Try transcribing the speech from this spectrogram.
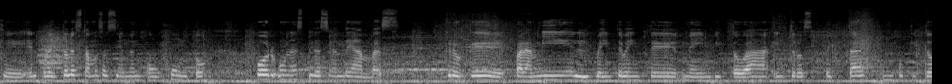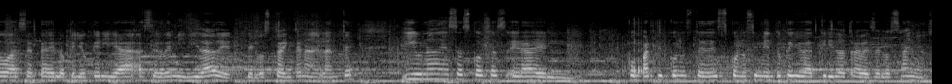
que el proyecto lo estamos haciendo en conjunto por una aspiración de ambas creo que para mí el 2020 me invitó a introspectar un poquito acerca de lo que yo quería hacer de mi vida, de, los 30 en adelante. Y una de esas cosas era el compartir con ustedes conocimiento que yo he adquirido a través de los años,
